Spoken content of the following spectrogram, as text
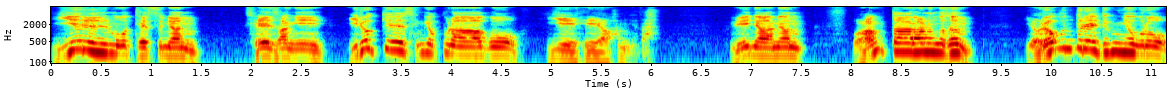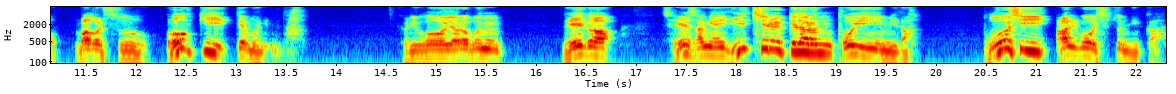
이해를 못했으면 세상이 이렇게 생겼구나 하고 이해해야 합니다. 왜냐하면 왕따라는 것은 여러분들의 능력으로 막을 수 없기 때문입니다. 그리고 여러분, 내가 세상의 이치를 깨달은 도인입니다. 무엇이 알고 싶습니까?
